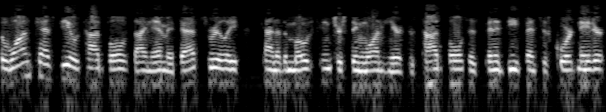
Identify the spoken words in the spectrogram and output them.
The Juan Castillo Todd Bowles dynamic, that's really kind of the most interesting one here because Todd Bowles has been a defensive coordinator.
